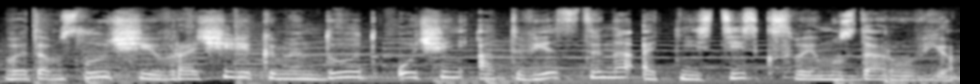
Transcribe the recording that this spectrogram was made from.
В этом случае врачи рекомендуют очень ответственно отнестись к своему здоровью.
